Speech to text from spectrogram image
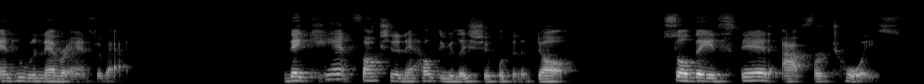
and who will never answer back. They can't function in a healthy relationship with an adult, so they instead opt for toys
